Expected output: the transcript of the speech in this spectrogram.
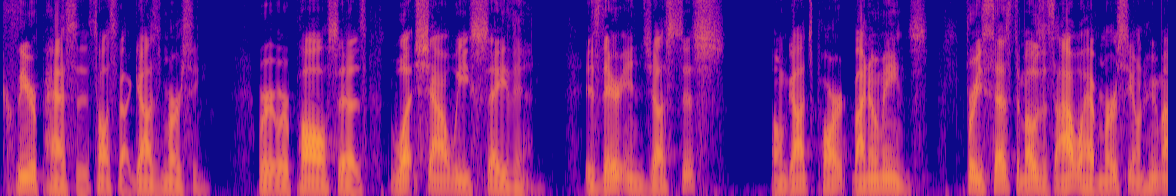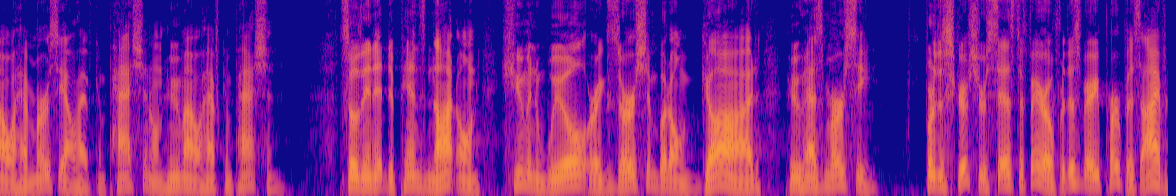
clear passage. It talks about God's mercy, where, where Paul says, What shall we say then? Is there injustice on God's part? By no means. For he says to Moses, I will have mercy on whom I will have mercy, I will have compassion on whom I will have compassion. So then it depends not on human will or exertion, but on God who has mercy. For the scripture says to Pharaoh, For this very purpose I've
